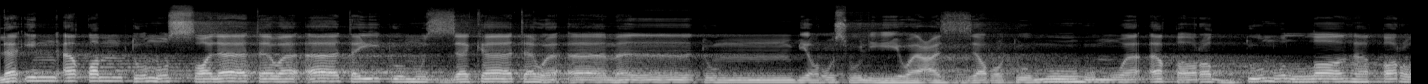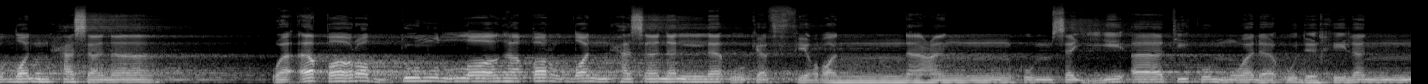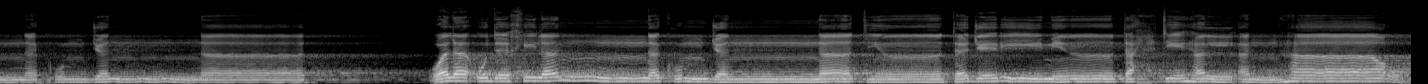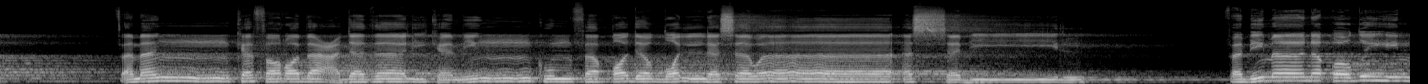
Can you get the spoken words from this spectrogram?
لئن أقمتم الصلاة وآتيتم الزكاة وآمنتم برسلي وعزرتموهم وأقرضتم الله قرضا حسنا واقرضتم الله قرضا حسنا لاكفرن عنكم سيئاتكم ولادخلنكم جنات ولادخلنكم جنات تجري من تحتها الانهار فمن كفر بعد ذلك منكم فقد ضل سواء السبيل. فبما نقضهم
